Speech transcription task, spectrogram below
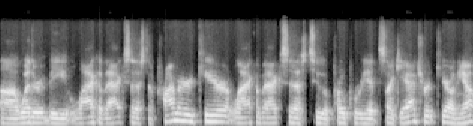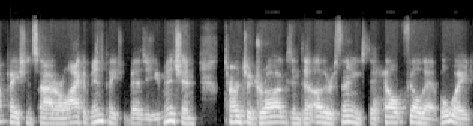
uh, whether it be lack of access to primary care, lack of access to appropriate psychiatric care on the outpatient side, or lack of inpatient beds, as you mentioned, turn to drugs and to other things to help fill that void.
